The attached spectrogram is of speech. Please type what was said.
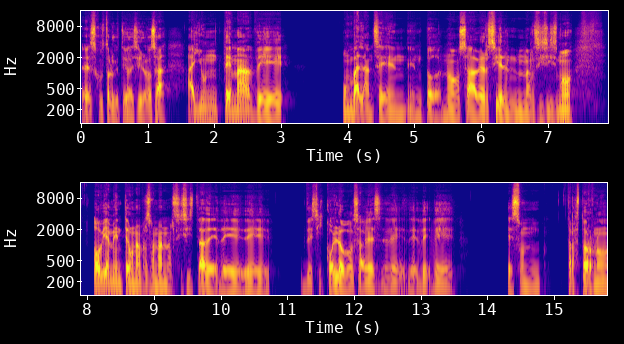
es, justo lo que te iba a decir. O sea, hay un tema de un balance en, en todo, ¿no? O sea, a ver si el narcisismo, obviamente una persona narcisista de, de, de, de psicólogo, ¿sabes? De, de, es un trastorno.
